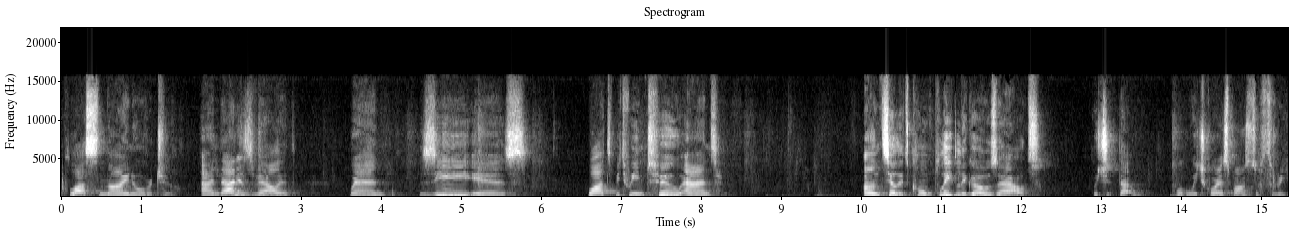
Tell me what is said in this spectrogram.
plus 9 over 2. And that is valid when z is what? Between 2 and until it completely goes out, which, that, which corresponds to 3.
